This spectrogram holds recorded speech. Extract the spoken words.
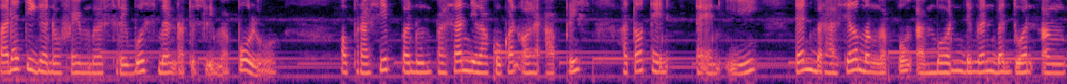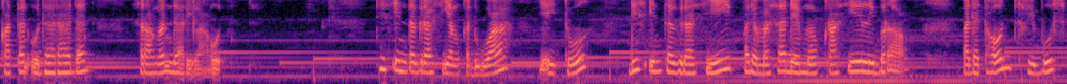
Pada 3 November 1950, operasi penumpasan dilakukan oleh APRIS atau TNI dan berhasil mengepung Ambon dengan bantuan angkatan udara dan serangan dari laut. Disintegrasi yang kedua yaitu disintegrasi pada masa demokrasi liberal pada tahun 1950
